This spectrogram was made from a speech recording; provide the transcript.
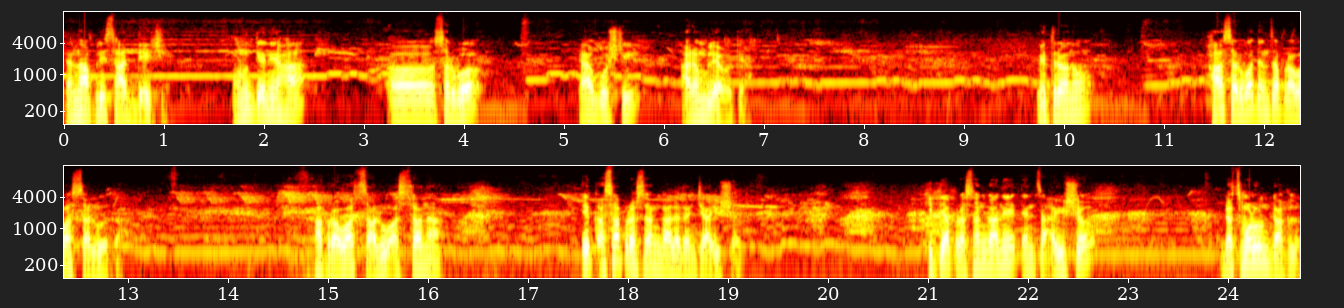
त्यांना आपली साथ द्यायची. म्हणून त्यांनी हा सर्व ह्या गोष्टी आरंभल्या होत्या. मित्रांनो हा सर्व त्यांचा प्रवास चालू होता. हा प्रवास चालू असताना एक असा प्रसंग आला त्यांच्या आयुष्यात की त्या प्रसंगाने त्यांचं आयुष्य डचमळून टाकलं.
